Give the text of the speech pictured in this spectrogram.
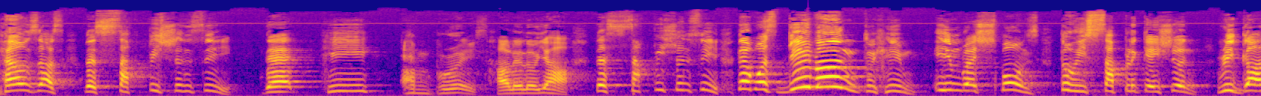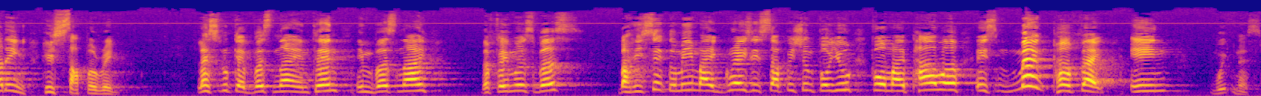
tells us the sufficiency that he embraced. Hallelujah. The sufficiency that was given to him in response to his supplication regarding his suffering. Let's look at verse 9 and 10. In verse 9, the famous verse, but he said to me, My grace is sufficient for you, for my power is made perfect in weakness.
